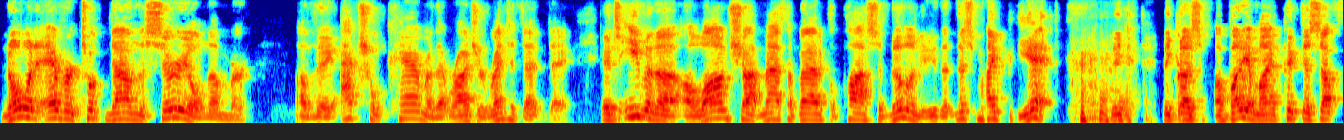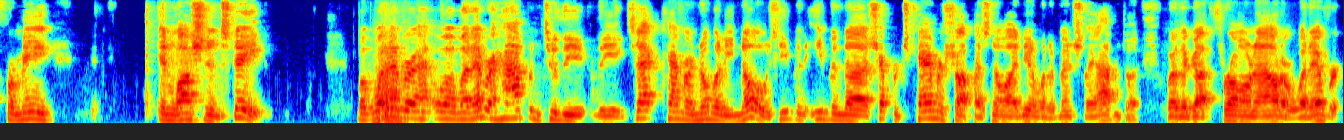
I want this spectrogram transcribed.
no one ever took down the serial number of the actual camera that Roger rented that day. It's even a, a long shot mathematical possibility that this might be it because a buddy of mine picked this up for me in Washington State. But whatever, well, whatever happened to the, the exact camera, nobody knows. Even even uh, Shepard's Camera Shop has no idea what eventually happened to it, whether it got thrown out or whatever.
